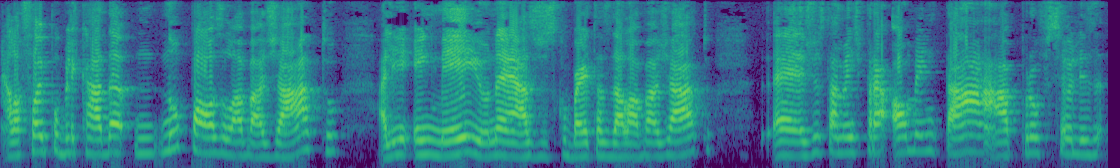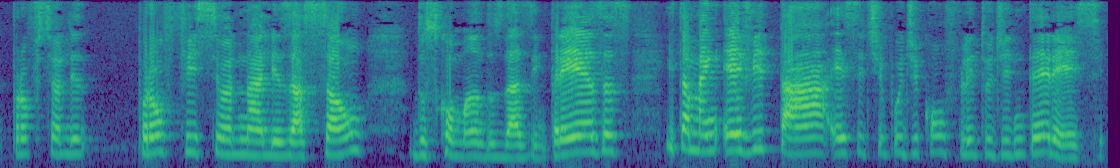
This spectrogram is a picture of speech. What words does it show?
ela foi publicada no pós-Lava Jato, ali em meio né, às descobertas da Lava Jato, é, justamente para aumentar a profissionalização profissionalização dos comandos das empresas e também evitar esse tipo de conflito de interesse.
